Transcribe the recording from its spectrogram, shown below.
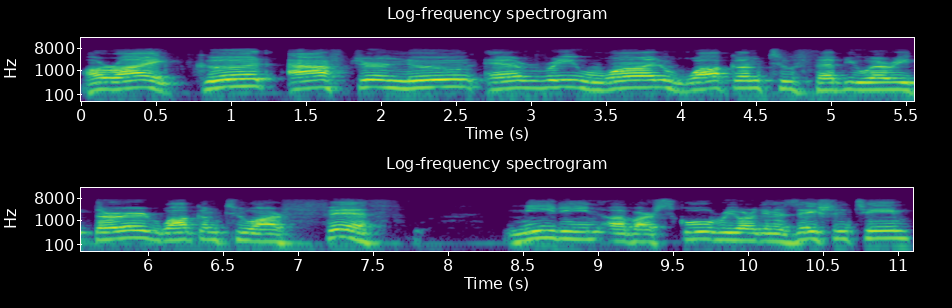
All right. Good afternoon, everyone. Welcome to February 3rd. Welcome to our fifth meeting of our school reorganization team.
